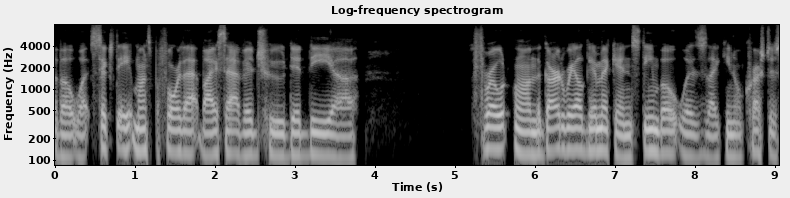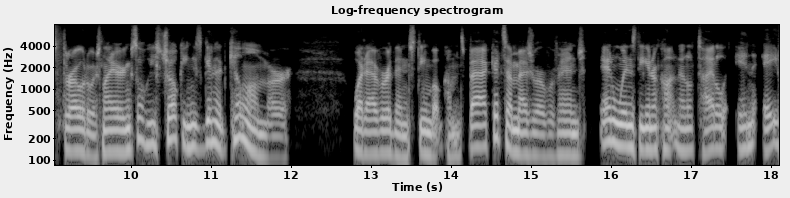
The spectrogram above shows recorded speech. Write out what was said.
about what six to eight months before that by Savage, who did the uh, throat on the guardrail gimmick, and Steamboat was like, you know, crushed his throat or was layering, so he's choking, he's gonna kill him, or whatever. Then Steamboat comes back, gets a measure of revenge, and wins the Intercontinental title in a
